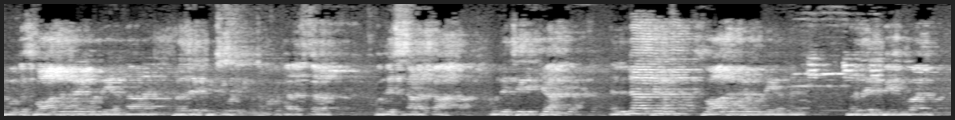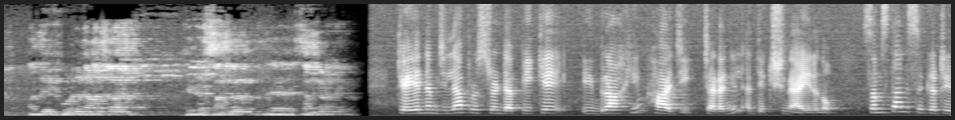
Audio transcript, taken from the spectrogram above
നമുക്ക് സ്വാതന്ത്ര്യമുണ്ട് എന്നാണ് പ്രചരിപ്പിച്ചുകൊണ്ടിരിക്കുന്നത്. നമുക്ക് പരസ്പരം ഒന്നിച്ച് നടക്കാം ഒന്നിച്ചിരിക്കാൻ എല്ലാത്തിനും സ്വാതന്ത്ര്യമുണ്ട് എന്ന് പ്രചരിപ്പിക്കുവാൻ അത് കൊണ്ടു നടക്കാൻ ചില സംഘ സംഘടനകൾ കെ എൻ എം ജില്ലാ president P K Ibrahim Haji ചടങ്ങിൽ അധ്യക്ഷനായിരുന്നു. സംസ്ഥാന secretary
